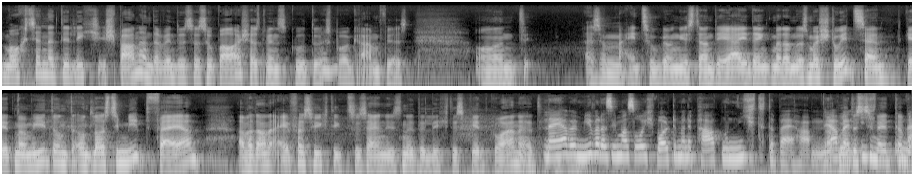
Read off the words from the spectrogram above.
macht es ja natürlich spannender, wenn du so super ausschaust, wenn du gut durchs Mhm. Programm führst. Und also mein Zugang ist dann der, ich denke mir, dann muss man stolz sein, geht man mit und, und lässt sie mitfeiern, aber dann eifersüchtig zu sein, ist natürlich, das geht gar nicht. Naja, bei mir war das immer so, ich wollte meine Partner nicht dabei haben. Ja, weil ich, nicht dabei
